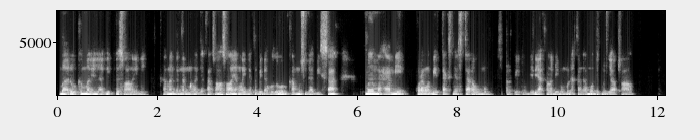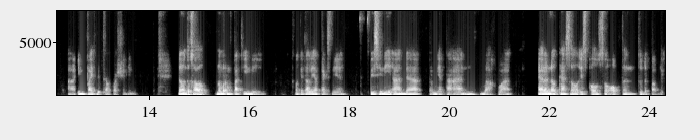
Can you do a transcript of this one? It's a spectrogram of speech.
baru kembali lagi ke soal ini. Karena dengan mengerjakan soal-soal yang lainnya terlebih dahulu, kamu sudah bisa memahami kurang lebih teksnya secara umum seperti itu. Jadi akan lebih memudahkan kamu untuk menjawab soal uh, implied detail question ini. Nah untuk soal nomor 4 ini, kalau kita lihat teksnya, di sini ada pernyataan bahwa Arundel Castle is also open to the public.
